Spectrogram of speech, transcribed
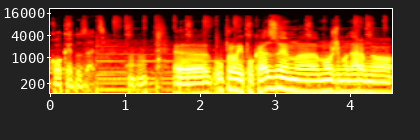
kolika je dozacija. E, upravo i pokazujem, e, možemo naravno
